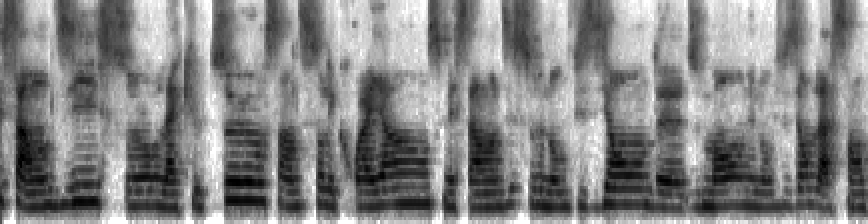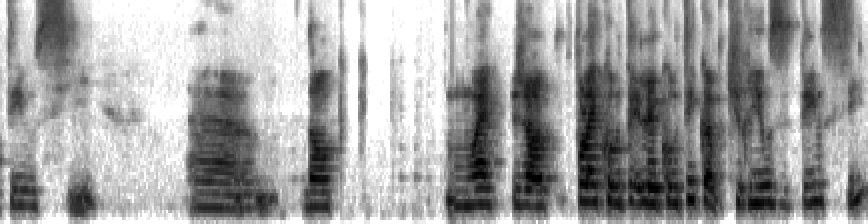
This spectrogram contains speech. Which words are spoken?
ça en dit sur la culture, ça en dit sur les croyances, mais ça en dit sur une autre vision du monde, une autre vision de la santé aussi. donc, ouais, genre, pour le côté, le côté comme curiosité aussi.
